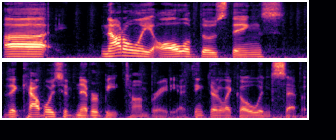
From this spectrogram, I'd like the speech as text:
Uh, not only all of those things, the Cowboys have never beat Tom Brady. I think they're like 0 and 7.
